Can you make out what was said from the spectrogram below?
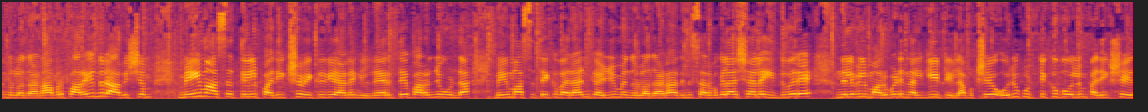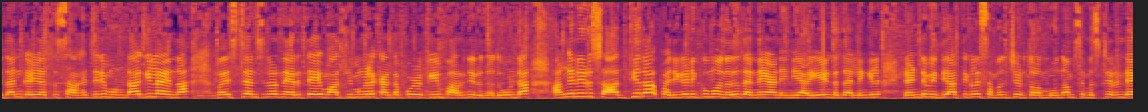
എന്നുള്ളതാണ് അവർ പറയുന്നൊരു ആവശ്യം. മെയ് മാസത്തിൽ പരീക്ഷ വെക്കുകയാണെങ്കിൽ നേരത്തെ പറഞ്ഞുകൊണ്ട് മെയ് മാസത്തേക്ക് വരാൻ കഴിയുമെന്നുള്ളതാണ്. അതിന് സർവകലാശാല ഇതുവരെ നിലവിൽ മറുപടി നൽകിയിട്ടില്ല. പക്ഷേ ഒരു കുട്ടിക്ക് പോലും പരീക്ഷ എഴുതാൻ കഴിയാത്ത സാഹചര്യം ഉണ്ടാകില്ല എന്ന വൈസ് ചാൻസലർ നേരത്തെ മാധ്യമങ്ങളെ കണ്ടപ്പോഴൊക്കെയും പറഞ്ഞിരുന്നു. അതുകൊണ്ട് അങ്ങനെ ഒരു സാധ്യത പരിഗണിക്കുമോ എന്നത് തന്നെയാണ് ഇനി അറിയേണ്ടത്. അല്ലെങ്കിൽ രണ്ട് വിദ്യാർത്ഥികളെ സംബന്ധിച്ചിടത്തോളം മൂന്നാം സെമസ്റ്ററിന്റെ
